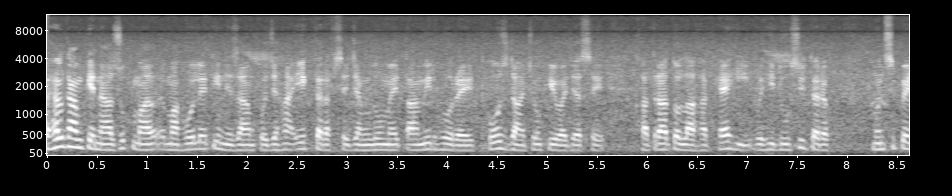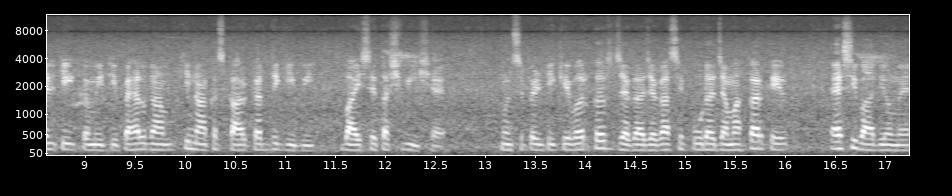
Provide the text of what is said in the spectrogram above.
पहलगाम के नाजुक माहौलती निज़ाम को जहाँ एक तरफ़ से जंगलों में तामीर हो रहे ठोस ढांचों की वजह से ख़तरा तो लाक है ही, वही दूसरी तरफ़ म्यूनसिपलिटी कमेटी पहलगाम की नाकस कारकर्दगी भी बाईस तशवीश है। म्यूनसिपलिटी के वर्कर्स जगह जगह से कूड़ा जमा करके ऐसी वादियों में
